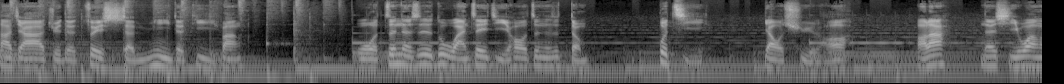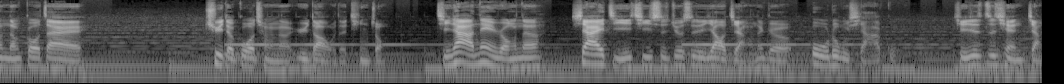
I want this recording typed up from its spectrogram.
大家觉得最神秘的地方。我真的是录完这一集以后，真的是等不及要去了哦。好啦，那希望能够在去的过程呢遇到我的听众。其他的内容呢，下一集其实就是要讲那个雾路峡谷。其实之前讲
